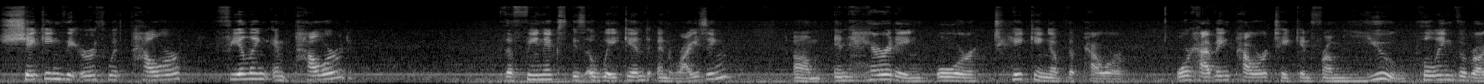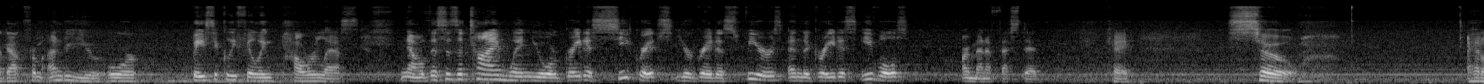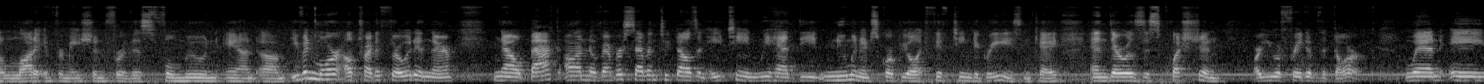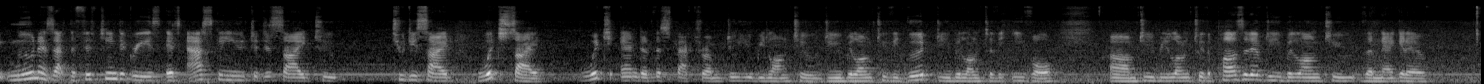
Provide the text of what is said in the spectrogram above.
shaking the earth with power, feeling empowered. The phoenix is awakened and rising. Um, inheriting or taking of the power or having power taken from you, pulling the rug out from under you, or basically feeling powerless. Now, this is a time when your greatest secrets, your greatest fears, and the greatest evils are manifested. Okay. So, I had a lot of information for this full moon and um, even more. I'll try to throw it in there. Now, back on November 7, 2018, we had the new moon in Scorpio at 15 degrees, okay? And there was this question, are you afraid of the dark? When a moon is at the 15 degrees, it's asking you to decide to to decide which side, which end of the spectrum do you belong to? Do you belong to the good? Do you belong to the evil? Um, do you belong to the positive? Do you belong to the negative?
